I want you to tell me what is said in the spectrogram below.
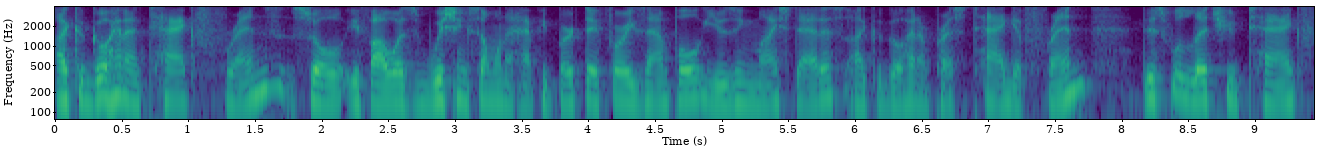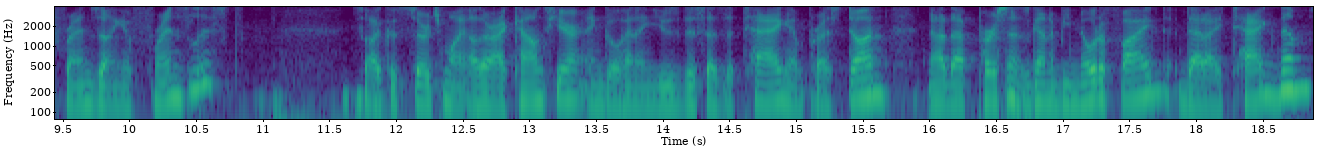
I could go ahead and tag friends. So if I was wishing someone a happy birthday, for example, using my status, I could go ahead and press tag a friend. This will let you tag friends on your friends list. So I could search my other account here and go ahead and use this as a tag and press done. Now that person is going to be notified that I tagged them.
